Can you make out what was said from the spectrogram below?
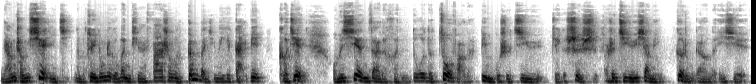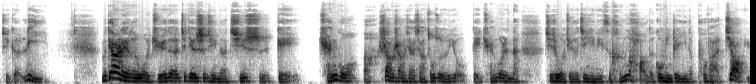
凉城县一级，那么最终这个问题呢发生了根本性的一些改变。可见，我们现在的很多的做法呢，并不是基于这个事实，而是基于下面各种各样的一些这个利益。那么第二点呢，我觉得这件事情呢，其实给全国啊上上下下左左右右给全国人呢，其实我觉得进行了一次很好的公平正义的普法教育。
